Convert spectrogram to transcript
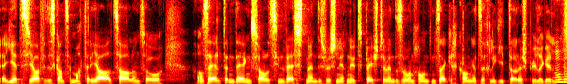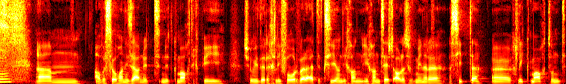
äh, jedes Jahr für das ganze Material zahlen und so. Als Eltern denkst du, als Investment ist wahrscheinlich nicht das Beste, wenn der Sohn kommt und sagt, ich kann jetzt ein bisschen Gitarre spielen, gell? Mhm. Ähm, aber so habe ich es auch nicht, nicht gemacht. Ich bin schon wieder ein bisschen vorbereitet gewesen und ich habe, ich habe zuerst alles auf meiner Seite äh, ein bisschen gemacht und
